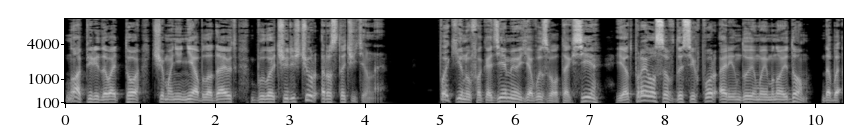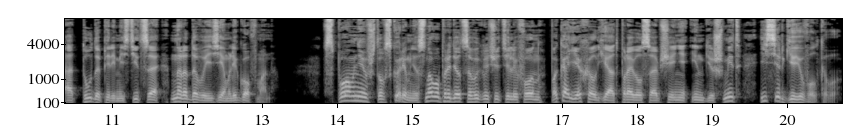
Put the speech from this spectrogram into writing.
Ну а передавать то, чем они не обладают, было чересчур расточительно. Покинув академию, я вызвал такси и отправился в до сих пор арендуемый мной дом, дабы оттуда переместиться на родовые земли Гофман. Вспомнив, что вскоре мне снова придется выключить телефон, пока ехал, я отправил сообщение Инге Шмидт и Сергею Волкову.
